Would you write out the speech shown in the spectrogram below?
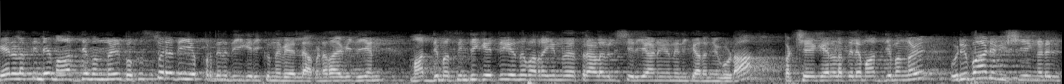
കേരളത്തിന്റെ മാധ്യമങ്ങൾ ബഹുസ്വരതയെ പ്രതിനിധീകരിക്കുന്നവയല്ല. പിണറായി വിജയൻ മാധ്യമ സിൻഡിക്കേറ്റ് എന്ന് പറയുന്നത് എത്ര അളവിൽ ശരിയാണ് എന്ന് എനിക്ക് അറിഞ്ഞുകൂടാ. പക്ഷേ കേരളത്തിലെ മാധ്യമങ്ങൾ ഒരുപാട് വിഷയങ്ങളിൽ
